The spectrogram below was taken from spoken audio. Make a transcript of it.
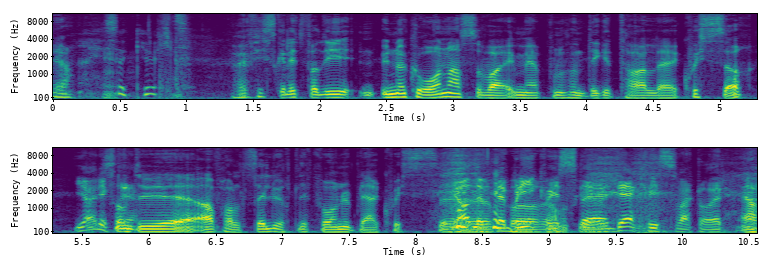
Ja. Så kult. Jeg fiska litt, fordi under korona så var jeg med på noen sånne digitale quizer. Ja, som du av avholdt, så jeg lurte litt på om det blir quiz. eh, Ja, det, det blir quiz. Det, det er quiz hvert år. Ja.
